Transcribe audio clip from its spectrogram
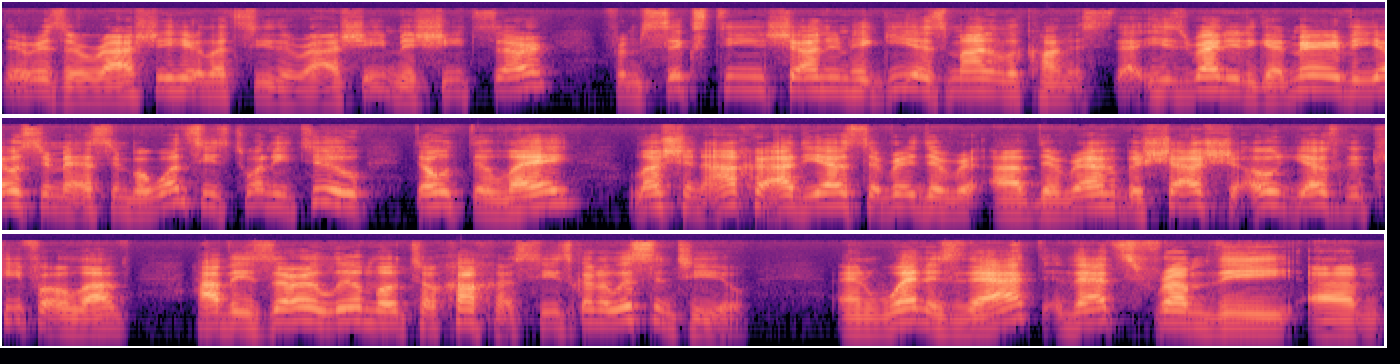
there is a Rashi here. Let's see the Rashi. Mishitzar from 16 shanim hegiyas man lekanis. He's ready to get married. V'yoser me'esim. But once he's 22, don't delay. Lashon achar ad yosef the rech b'shash od yosef kifa olav havizar lilmod tochachas. He's going to listen to you. And when is that? That's from the um,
